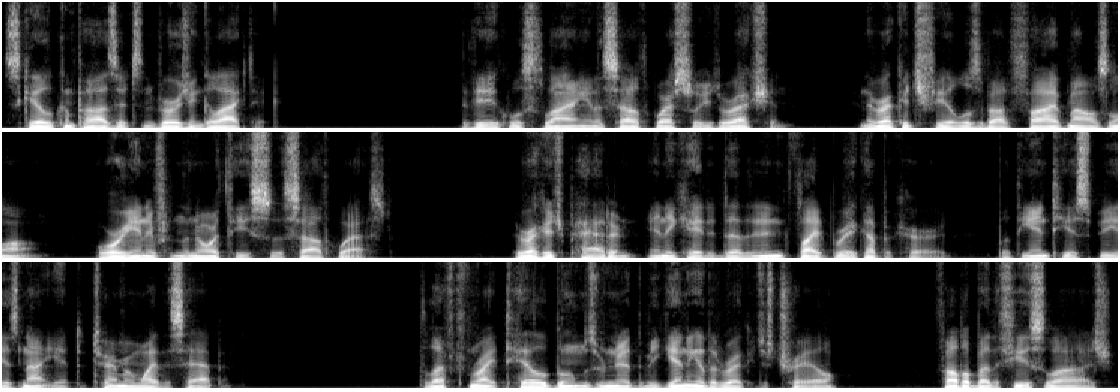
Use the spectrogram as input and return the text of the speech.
Scaled Composites, and Virgin Galactic. The vehicle was flying in a southwesterly direction, and the wreckage field was about five miles long, oriented from the northeast to the southwest. The wreckage pattern indicated that an in-flight breakup occurred, but the NTSB has not yet determined why this happened. The left and right tail booms were near the beginning of the wreckage trail, followed by the fuselage,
